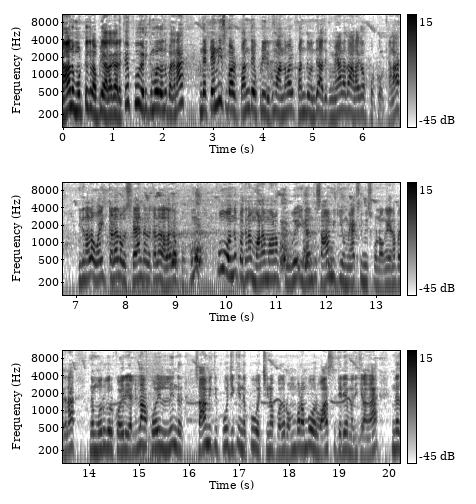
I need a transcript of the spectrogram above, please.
நாலு முட்டுகள் அப்படியே அழகாக இருக்குது பூ வெடிக்கும் போது வந்து பார்த்தீங்கன்னா இந்த டென்னிஸ் பால் பந்து எப்படி இருக்குமோ அந்த மாதிரி பந்து வந்து அதுக்கு மேலே தான் அழகாக பூக்கும். ஓகேங்களா? இதனால ஒயிட் கலரில் ஒரு சாண்டல் கலர் அழகாக பூக்கும். பூ வந்து பார்த்தீங்கன்னா மனமான பூவு. இது வந்து சாமிக்கு மேக்ஸிமம் யூஸ் பண்ணுவாங்க. ஏன்னா பார்த்தீங்கன்னா இந்த முருகர் கோயில் எல்லா கோயில்லையும் இந்த சாமிக்கு பூஜைக்கு இந்த பூ வச்சிங்கன்னா போதும். ரொம்ப ரொம்ப ஒரு வாஸ்து செடியை மதிக்கிறாங்க. இந்த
